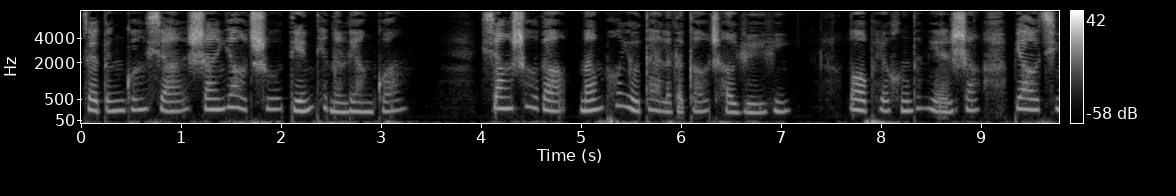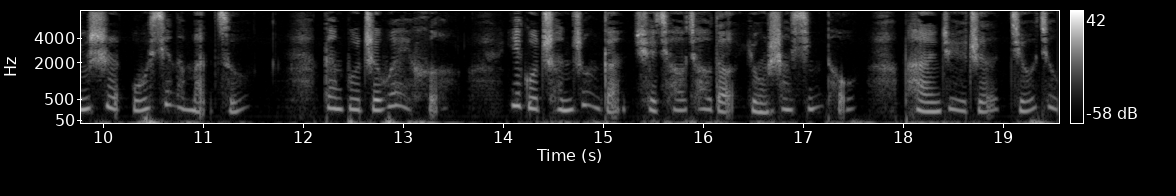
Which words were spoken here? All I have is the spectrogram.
在灯光下闪耀出点点的亮光，享受到男朋友带来的高潮余韵。洛佩红的脸上表情是无限的满足，但不知为何，一股沉重感却悄悄地涌上心头，盘踞着，久久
